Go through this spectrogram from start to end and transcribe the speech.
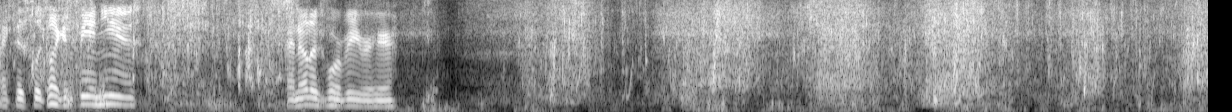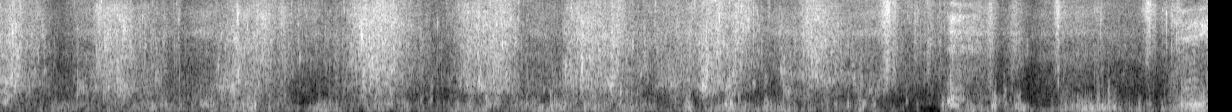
Make this look like it's being used. I know there's more beaver here. Okay.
